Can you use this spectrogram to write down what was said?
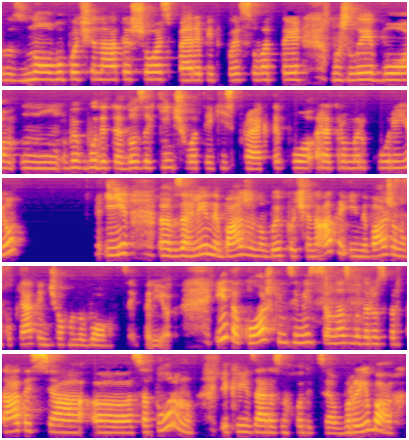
знову починати щось, перепідписувати. Можливо, ви будете дозакінчувати якісь проекти по ретро Меркурію. І е, взагалі не бажано би починати і не бажано купляти нічого нового в цей період. І також в кінці місяця у нас буде розвертатися е, Сатурн, який зараз знаходиться в рибах.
